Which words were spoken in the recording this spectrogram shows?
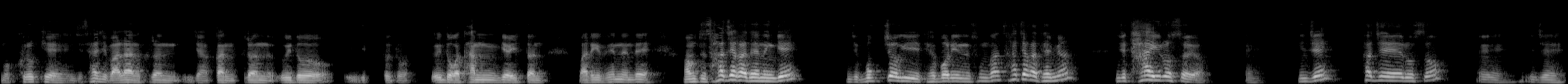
뭐 그렇게 이제 살지 말라는 그런 이제 약간 그런 의도 도 의도가 담겨 있던 말이기도 했는데 아무튼 사제가 되는 게 이제 목적이 돼버리는 순간 사제가 되면 이제 다 이뤘어요. 예. 이제 사제로서 예. 이제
